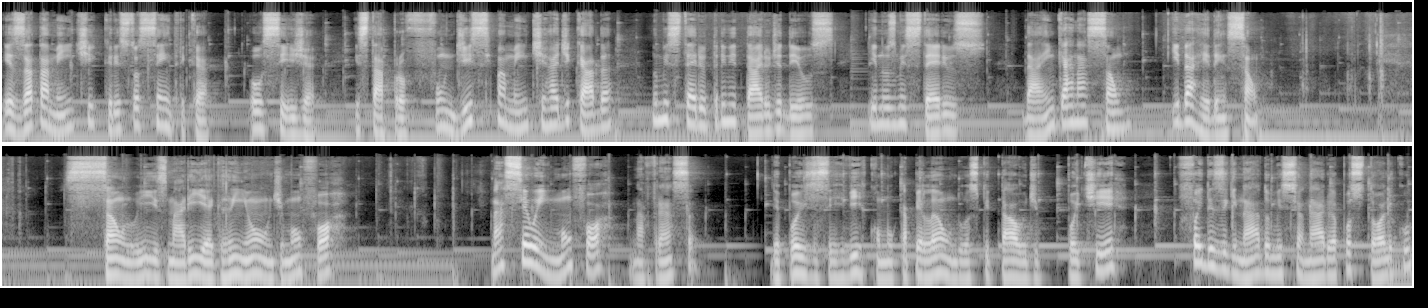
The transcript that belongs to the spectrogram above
exatamente cristocêntrica, ou seja, está profundissimamente radicada no mistério trinitário de Deus e nos mistérios da encarnação e da redenção. São Luís Maria Grignon de Montfort, nasceu em Montfort, na França. Depois de servir como capelão do Hospital de Poitiers, foi designado missionário apostólico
